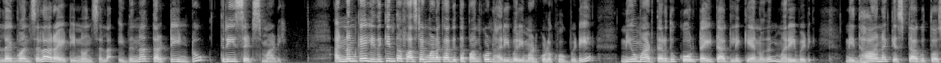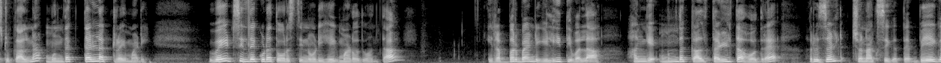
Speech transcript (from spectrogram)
ಲೆಗ್ ಒಂದು ಸಲ ರೈಟ್ ಇನ್ನೊಂದು ಸಲ ಇದನ್ನು ತರ್ಟಿ ಇಂಟು ತ್ರೀ ಸೆಟ್ಸ್ ಮಾಡಿ. ಆ್ಯಂಡ್ ನನ್ನ ಕೈಲಿ ಇದಕ್ಕಿಂತ ಫಾಸ್ಟಾಗಿ ಮಾಡೋಕ್ಕಾಗುತ್ತಪ್ಪ ಅಂದ್ಕೊಂಡು ಹರಿಬರಿ ಮಾಡ್ಕೊಳಕ್ಕೆ ಹೋಗ್ಬೇಡಿ. ನೀವು ಮಾಡ್ತಾ ಇರೋದು ಕೋರ್ ಟೈಟ್ ಆಗಲಿಕ್ಕೆ ಅನ್ನೋದನ್ನು ಮರಿಬೇಡಿ. ನಿಧಾನಕ್ಕೆ ಎಷ್ಟಾಗುತ್ತೋ ಅಷ್ಟು ಕಾಲನ್ನ ಮುಂದಕ್ಕೆ ತಳ್ಳಕ್ಕೆ ಟ್ರೈ ಮಾಡಿ. ವೆಯ್ಟ್ಸ್ ಇಲ್ಲದೆ ಕೂಡ ತೋರಿಸ್ತೀನಿ ನೋಡಿ ಹೇಗೆ ಮಾಡೋದು ಅಂತ. ಈ ರಬ್ಬರ್ ಬ್ಯಾಂಡ್ ಎಳೀತೀವಲ್ಲ, ಹಾಗೆ ಮುಂದಕ್ಕೆ ಕಾಲು ತಳ್ತಾ ಹೋದರೆ ರಿಸಲ್ಟ್ ಚೆನ್ನಾಗಿ ಸಿಗುತ್ತೆ. ಬೇಗ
